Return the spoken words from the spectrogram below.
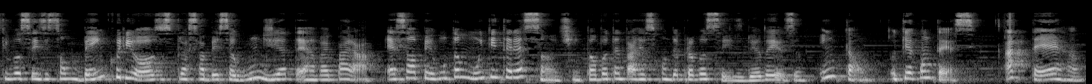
que vocês estão bem curiosos para saber se algum dia a Terra vai parar. Essa é uma pergunta muito interessante, então vou tentar responder para vocês, beleza? Então, o que acontece? A Terra,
